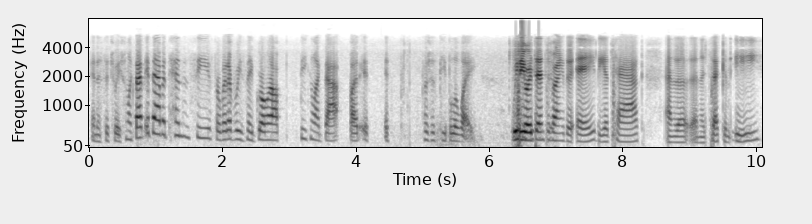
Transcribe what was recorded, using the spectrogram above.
in a situation like that? If they have a tendency for whatever reason they've grown up speaking like that, but it it pushes people away. So you're identifying the A, the attack, and the and the second E,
